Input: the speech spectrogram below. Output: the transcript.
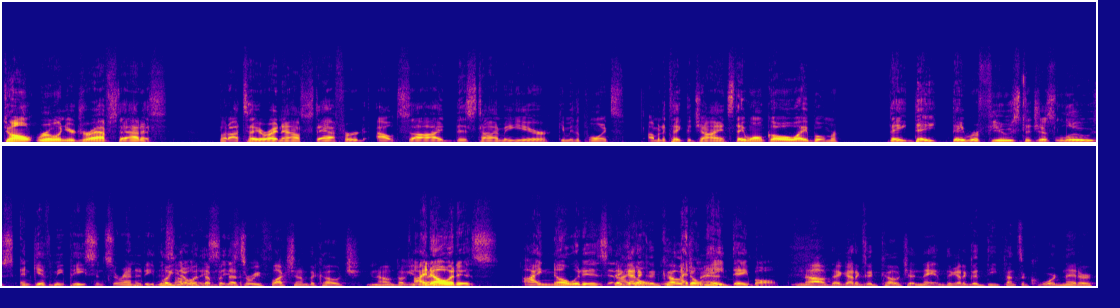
Don't ruin your draft status. But I'll tell you right now, Stafford outside this time of year, give me the points. I'm going to take the Giants. They won't go away, Boomer. They they they refuse to just lose and give me peace and serenity this well, you know what? holiday But that's a reflection of the coach. You know, don't you? I know it is. I know it is, and They got a don't. good coach, I don't man. hate Daboll. No, they got a good coach, and they they got a good defensive coordinator.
